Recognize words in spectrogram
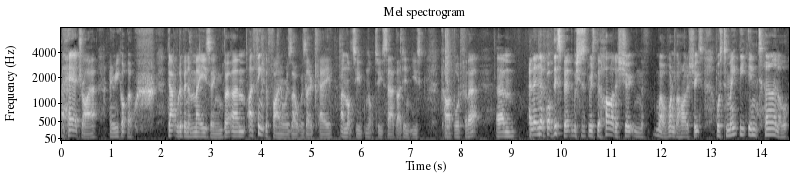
a hair dryer and we got the that would have been amazing. But um, I think the final result was okay. I'm not too not too sad that I didn't use cardboard for that. Um, and then I've got this bit, which is was the hardest shoot, in the, well, one of the hardest shoots, was to make the internal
